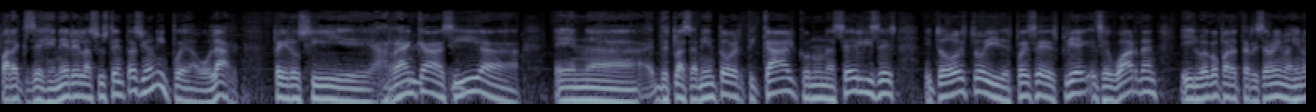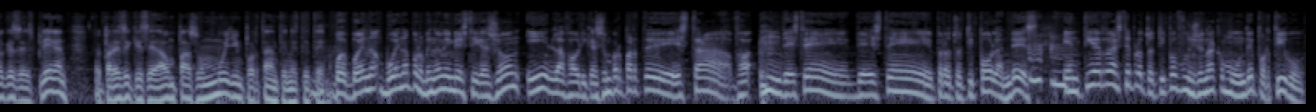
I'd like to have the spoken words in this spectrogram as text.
para que se genere la sustentación y pueda volar. Pero si arranca así a- en ah, desplazamiento vertical con unas hélices y todo esto y después se despliegan, se guardan y luego para aterrizar me imagino que se despliegan, me parece que se da un paso muy importante en este tema. Pues buena, buena por lo menos la investigación y la fabricación por parte de esta fa- de este de este prototipo holandés. En tierra este prototipo funciona como un deportivo,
